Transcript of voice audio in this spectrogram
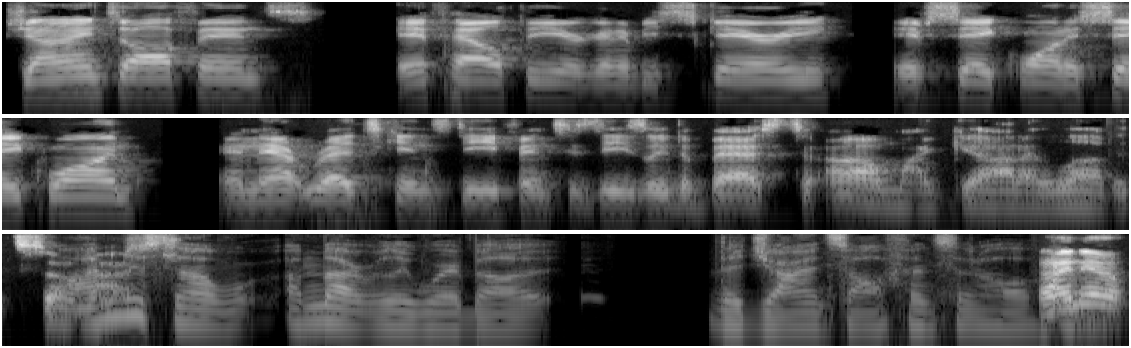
Giants offense, if healthy, are going to be scary. If Saquon is Saquon, and that Redskins defense is easily the best. Oh my god, I love it so much. I'm just not. I'm not really worried about the Giants' offense at all. I know.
